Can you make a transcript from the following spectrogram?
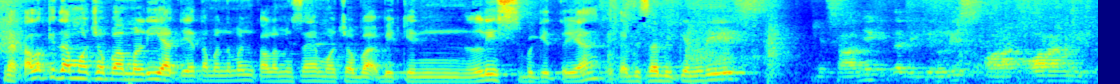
Nah kalau kita mau coba melihat ya teman-teman kalau misalnya mau coba bikin list begitu ya kita bisa bikin list misalnya kita bikin list orang-orang gitu.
